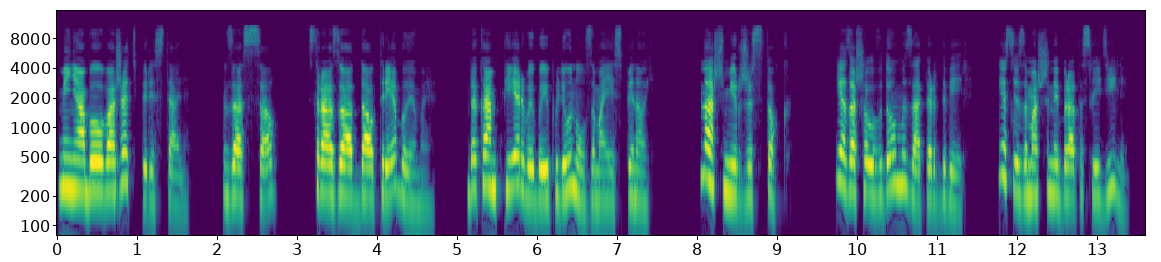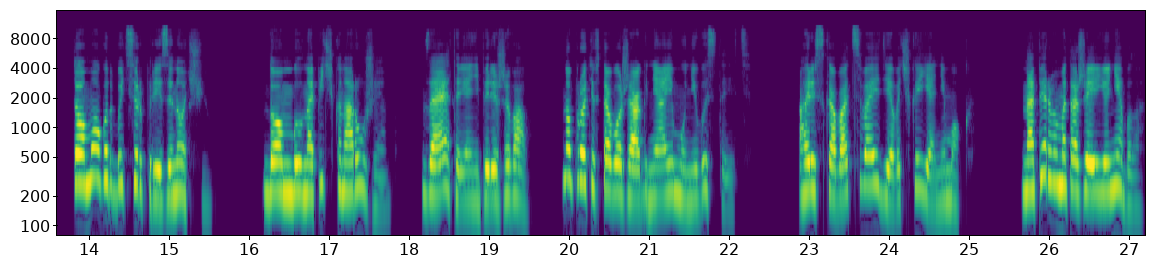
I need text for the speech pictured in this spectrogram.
Меня бы уважать перестали. Зассал. Сразу отдал требуемое. Да кам первый бы и плюнул за моей спиной. Наш мир жесток. Я зашел в дом и запер дверь. Если за машиной брата следили, то могут быть сюрпризы ночью. Дом был напичкан оружием. За это я не переживал. Но против того же огня ему не выстоять. А рисковать своей девочкой я не мог. На первом этаже ее не было.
